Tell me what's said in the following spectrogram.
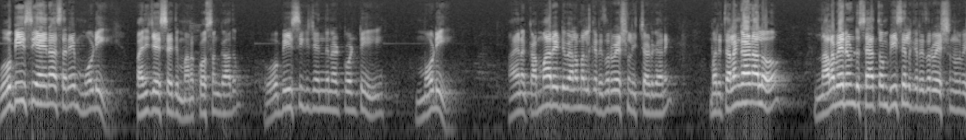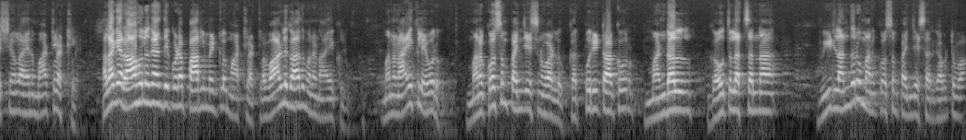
ఓబీసీ అయినా సరే మోడీ పనిచేసేది మన కోసం కాదు. ఓబీసీకి చెందినటువంటి మోడీ ఆయన కమ్మారెడ్డి వెలమలకి రిజర్వేషన్లు ఇచ్చాడు కానీ మరి తెలంగాణలో నలభై రెండు శాతం బీసీలకు రిజర్వేషన్ల విషయంలో ఆయన మాట్లాడలే అలాగే రాహుల్ గాంధీ కూడా పార్లమెంట్లో మాట్లాడలే వాళ్ళు కాదు మన నాయకులు. మన నాయకులు ఎవరు? మన కోసం పనిచేసిన వాళ్ళు కర్పూరి ఠాకూర్ మండల్ గౌతులచ్చన్న వీళ్ళందరూ మన కోసం పనిచేశారు కాబట్టి వా-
